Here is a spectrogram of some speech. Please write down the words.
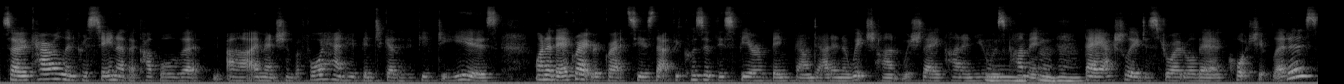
So Carol and Christina, the couple that uh, I mentioned beforehand, who've been together for 50 years, one of their great regrets is that because of this fear of being found out in a witch hunt, which they kind of knew was coming, they actually destroyed all their courtship letters.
